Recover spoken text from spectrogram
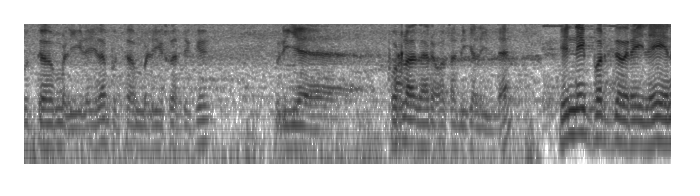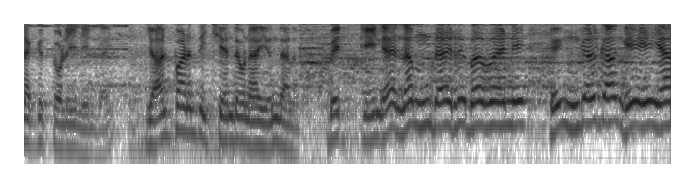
புத்தகம் வெளியிடையில் புத்தகம் வெளியிடுறதுக்கு உரிய பொருளாதார வசதிகள் இல்லை. என்னை பொறுத்தவரையிலே எனக்கு தொழில் இல்லை. யாழ்ப்பாணத்தைச் சேர்ந்தவனாக இருந்தாலும் வெற்றி நலம் தருபவனே எங்கள் காங்கேயா.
